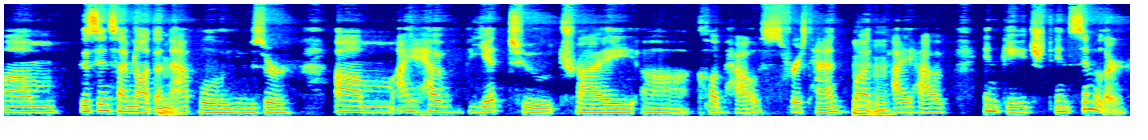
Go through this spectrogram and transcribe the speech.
um, because since I'm not an Mm. Apple user, um, I have yet to try uh, Clubhouse firsthand, but Mm-mm. I have engaged in similar,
